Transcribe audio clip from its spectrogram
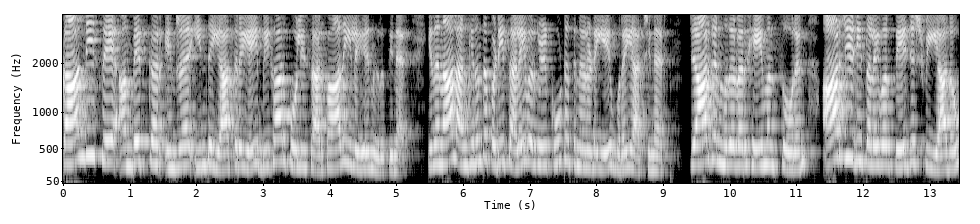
காந்தி சே அம்பேத்கர் என்ற இந்த யாத்திரையை பீகார் போலீசார் பாதையிலேயே நிறுத்தினர். இதனால் அங்கிருந்தபடி தலைவர்கள் கூட்டத்தினரிடையே உரையாற்றினர். ஜார்க்கண்ட் முதல்வர் ஹேமந்த் சோரன் ஆர்ஜேடி தலைவர் தேஜஸ்வி யாதவ்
